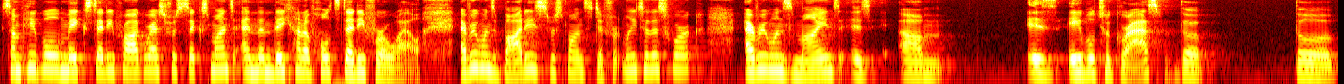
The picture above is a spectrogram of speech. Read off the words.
Some people make steady progress for six months and then they kind of hold steady for a while. Everyone's bodies responds differently to this work. Everyone's mind is um, is able to grasp the the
